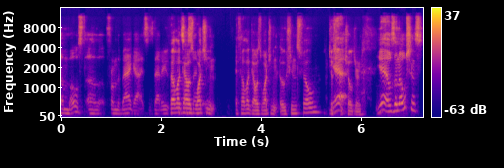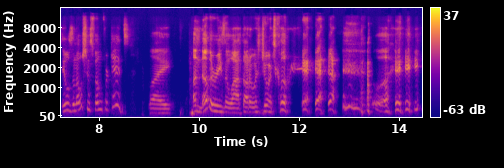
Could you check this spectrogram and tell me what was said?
the most uh, from the bad guys is that it felt like I was watching. It felt like I was watching an Ocean's film just yeah. for children. Yeah, it was an Ocean's. It was an Ocean's film for kids. Like another reason why I thought it was George Clooney. like,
